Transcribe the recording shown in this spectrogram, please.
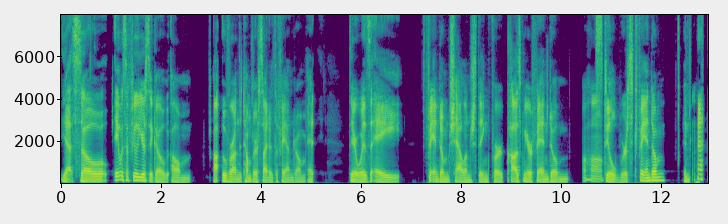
Yeah, so it was a few years ago, um, uh, over on the Tumblr side of the fandom, and there was a fandom challenge thing for Cosmere fandom, uh huh. still worst fandom, and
